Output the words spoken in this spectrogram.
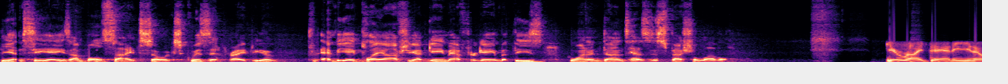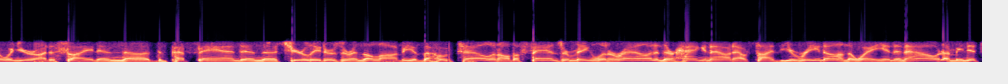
the NCAAs on both sides so exquisite, right? You know NBA playoffs, you got game after game, but these one and duns has a special level. You're right, Danny. You know, when you're at a site and uh, the pep band and the cheerleaders are in the lobby of the hotel and all the fans are mingling around and they're hanging out outside the arena on the way in and out. I mean, it's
